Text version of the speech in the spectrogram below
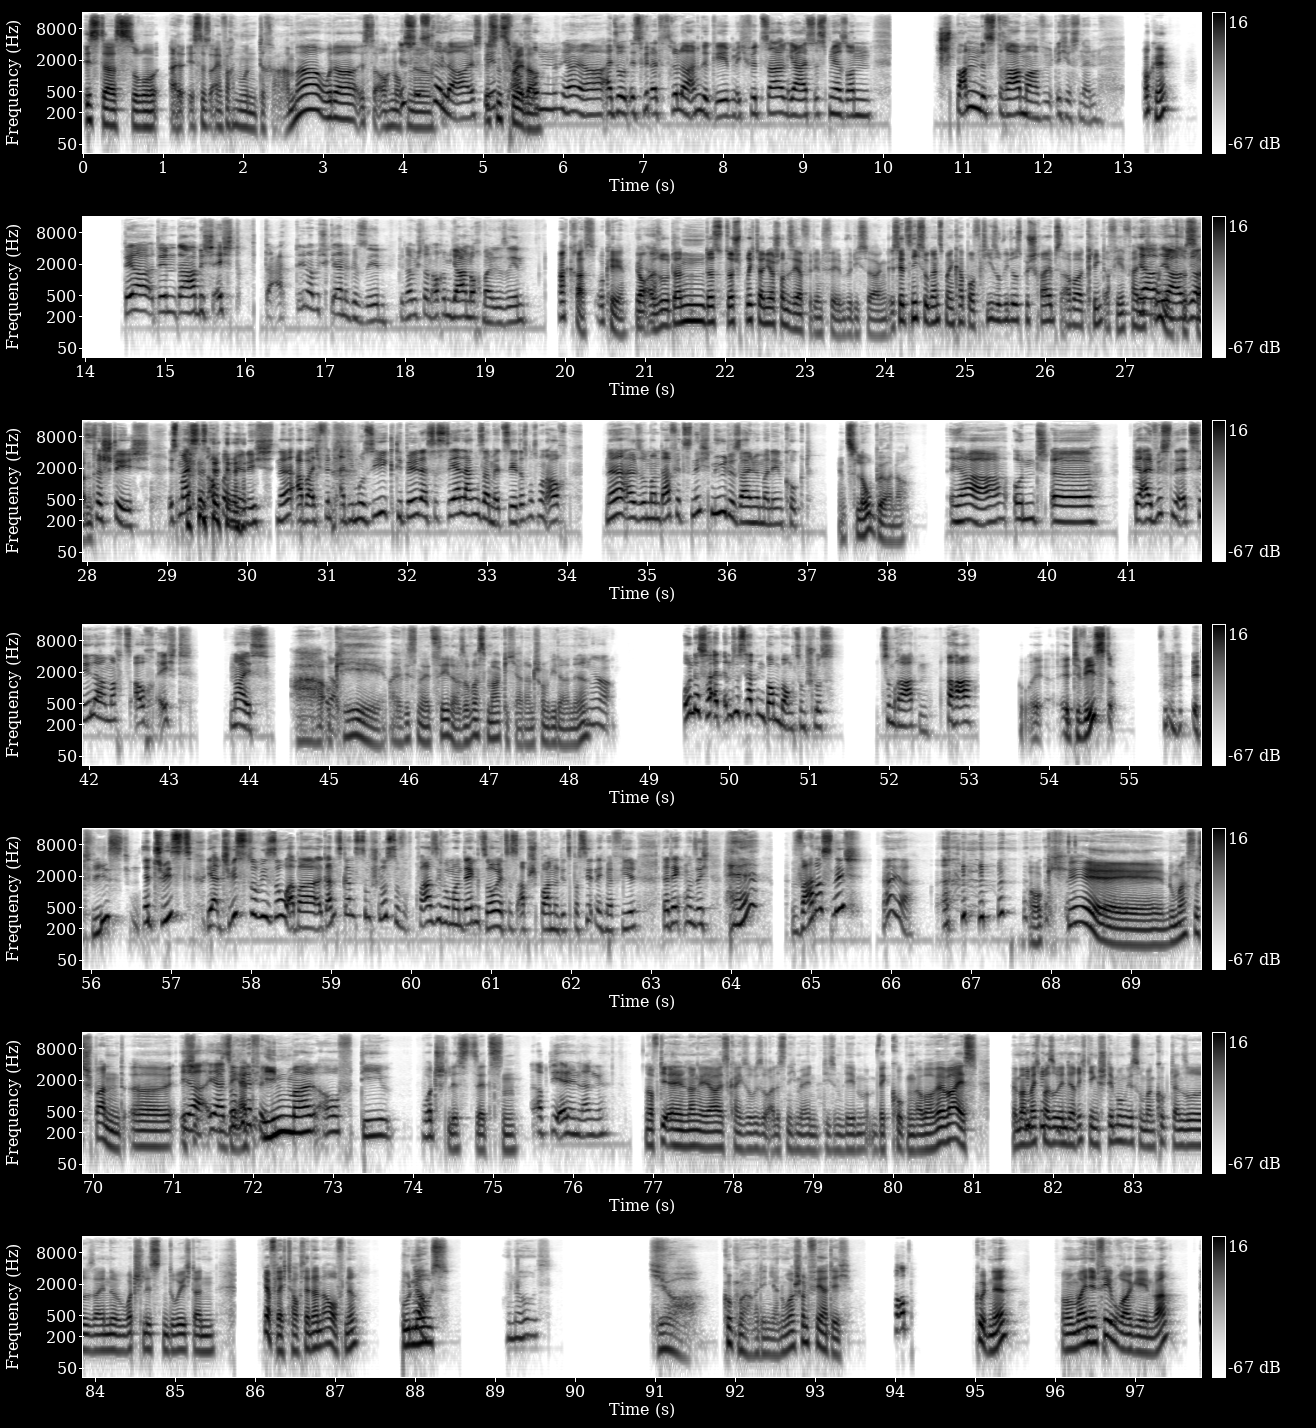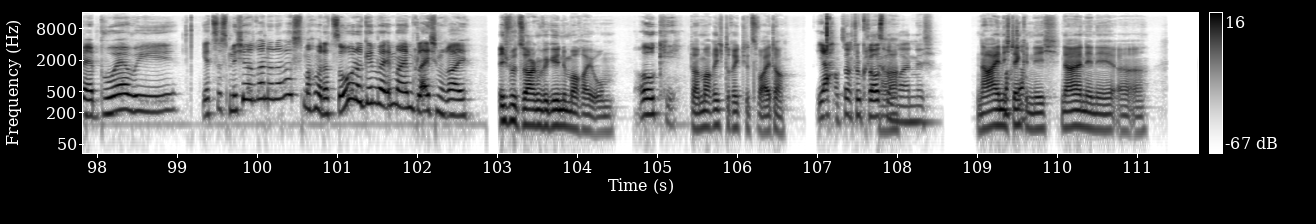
Ist das so, äh, ist das einfach nur ein Drama oder ist da auch noch ist eine. ein Thriller. Es geht Ist ein Thriller. Um, ja, ja. Also es wird als Thriller angegeben. Ich würde sagen, ja, es ist mehr so ein spannendes Drama, würde ich es nennen. Okay. Der, den, da habe ich echt, da, den habe ich gerne gesehen. Den habe ich dann auch im Jahr nochmal gesehen. Ach krass, okay. Ja, Ja. also dann, das, das spricht dann ja schon sehr für den Film, würde ich sagen. Ist jetzt nicht so ganz mein Cup of Tea, so wie du es beschreibst, aber klingt auf jeden Fall nicht Ja, ja, ja, uninteressant. verstehe ich. Ist meistens auch bei mir nicht, ne? Aber ich finde, äh, die Musik, die Bilder, es ist sehr langsam erzählt. Das muss man auch, ne? Also man darf jetzt nicht müde sein, wenn man den guckt. Ein Slowburner. Ja, und äh, der allwissende Erzähler macht's auch echt nice. Ah, Ja. okay. Allwissender Erzähler. Sowas mag ich ja dann schon wieder, ne? Ja. Und es hat, und es hat einen Bonbon zum Schluss. Zum Raten. Haha. Äh, Twist? Etwist? Der Twist, ja, Twist sowieso, aber ganz, ganz zum Schluss, so quasi, wo man denkt, so, jetzt ist Abspann und jetzt passiert nicht mehr viel, da denkt man sich, hä? War das nicht? Naja. Okay, du machst es spannend. Äh, ich Ja, ja, so werde ihn mal auf die Watchlist setzen. Ob die ellenlange. Auf die ellenlange, ja, das kann ich sowieso alles nicht mehr in diesem Leben weggucken. Aber wer weiß, wenn man manchmal so in der richtigen Stimmung ist und man guckt dann so seine Watchlisten durch, dann, ja, vielleicht taucht er dann auf, ne? Who Ja. knows? Who knows? Ja, guck mal, haben wir den Januar schon fertig. Top. Gut, ne? Wollen wir mal in den Februar gehen, wa? February. Jetzt ist Micha dran, oder was? Machen wir das so oder gehen wir immer im gleichen Reih? Ich würde sagen, wir gehen immer Reihe um. Okay. Da mache ich direkt jetzt weiter. Ja. Hauptsache, du klaust Ja. mir meinen nicht. Nein, ich Macht denke er. nicht. Nein, nee, nee. Äh.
